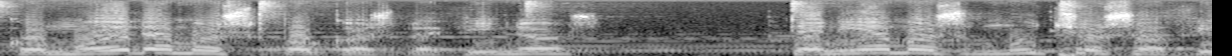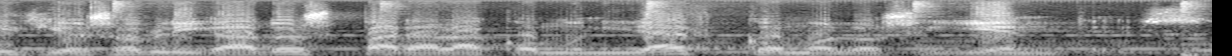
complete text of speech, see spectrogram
Como éramos pocos vecinos, teníamos muchos oficios obligados para la comunidad como los siguientes.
